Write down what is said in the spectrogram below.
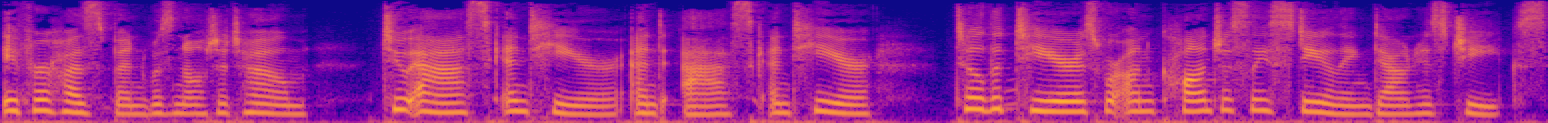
if her husband was not at home to ask and hear, and ask and hear, till the tears were unconsciously stealing down his cheeks.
